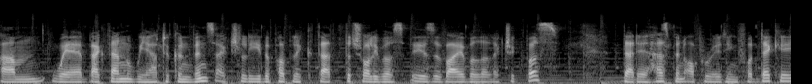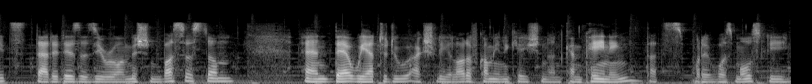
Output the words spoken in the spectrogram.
um, where back then we had to convince actually the public that the trolleybus is a viable electric bus that it has been operating for decades, that it is a zero emission bus system. And there we had to do actually a lot of communication and campaigning. That's what it was mostly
